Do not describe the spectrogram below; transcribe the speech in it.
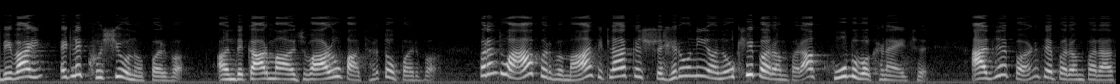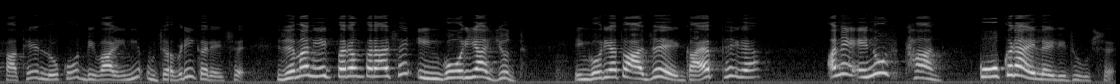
દિવાળી એટલે ખુશીઓનો પર્વ. અંધકારમાં અજવાળું પાથરતો પર્વ. પરંતુ આ પર્વમાં કેટલાક શહેરોની અનોખી પરંપરા ખૂબ વખણાય છે. આજે પણ તે પરંપરા સાથે લોકો દિવાળીની ઉજવણી કરે છે. જેમાંની એક પરંપરા છે ઇંગોરિયા યુદ્ધ. ઇંગોરિયા તો આજે ગાયબ થઈ ગયા. અને એનું સ્થાન કોકડાએ લઈ લીધું છે.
